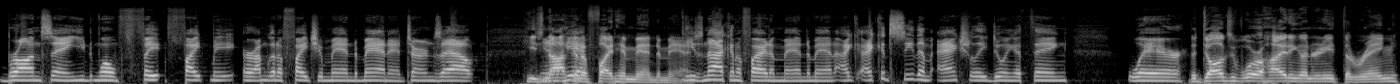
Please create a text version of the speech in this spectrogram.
Braun saying you won't fi- fight me, or I'm going to fight you man to man, and it turns out He's not he going to fight him man to man. he's not going to fight him man to man. I I could see them actually doing a thing where The dogs of war are hiding underneath the ring,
